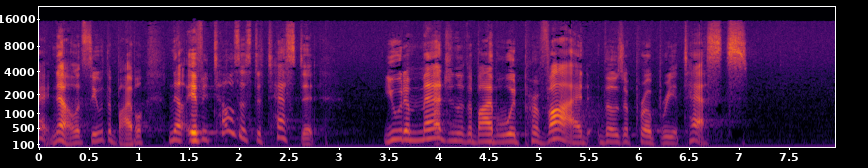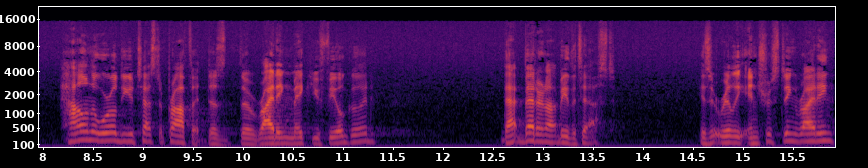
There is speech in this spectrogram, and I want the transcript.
Okay, now let's see what the Bible. Now, if it tells us to test it, you would imagine that the Bible would provide those appropriate tests. How in the world do you test a prophet? Does the writing make you feel good? That better not be the test. Is it really interesting writing?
